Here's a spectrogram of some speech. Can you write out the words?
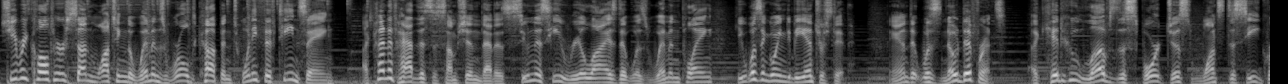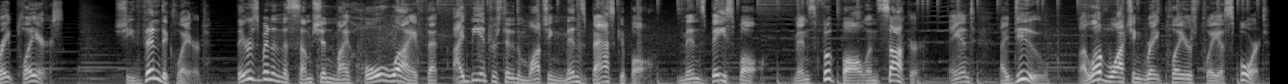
she recalled her son watching the Women's World Cup in 2015 saying, I kind of had this assumption that as soon as he realized it was women playing, he wasn't going to be interested. And it was no difference. A kid who loves the sport just wants to see great players. She then declared, There's been an assumption my whole life that I'd be interested in watching men's basketball, men's baseball, men's football, and soccer. And I do. I love watching great players play a sport.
